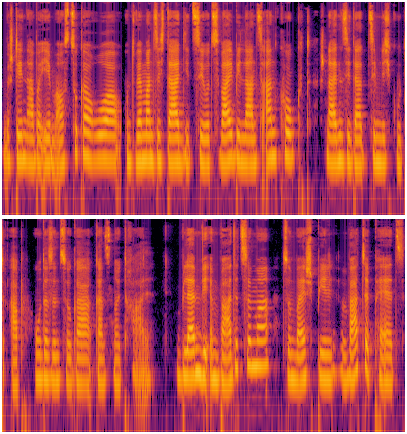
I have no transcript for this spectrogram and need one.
bestehen aber eben aus Zuckerrohr. Und wenn man sich da die CO2-Bilanz anguckt, schneiden sie da ziemlich gut ab oder sind sogar ganz neutral. Bleiben wir im Badezimmer, zum Beispiel Wattepads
